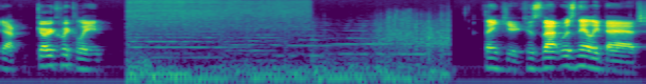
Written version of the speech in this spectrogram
Yeah, go quickly. Thank you, because that was nearly bad.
